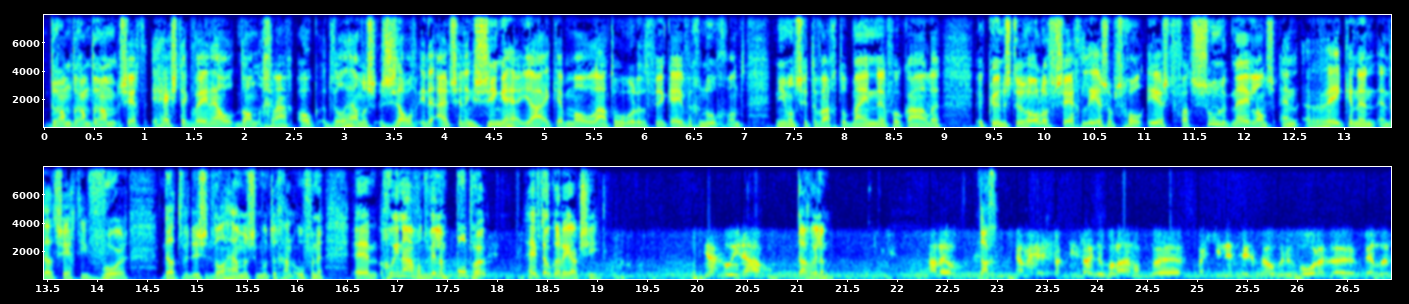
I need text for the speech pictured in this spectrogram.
Dram, dram, dram, zegt hashtag WNL. Dan graag ook het Wilhelmus zelf in de uitzending zingen. Hè? Ja, ik heb hem al laten horen. Dat vind ik even genoeg, want niemand zit te wachten op mijn uh, vocale kunsten. Rolf zegt, leer op school eerst fatsoenlijk Nederlands en rekenen. En dat zegt hij voordat we dus het Wilhelmus moeten gaan oefenen. Uh, goedenavond, Willem Poppen heeft ook een reactie. Ja, goedenavond. Dag Willem. Hallo. Dag. Ja, mijn reactie sluit ook wel aan op uh, wat je net zegt over de vorige beller.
